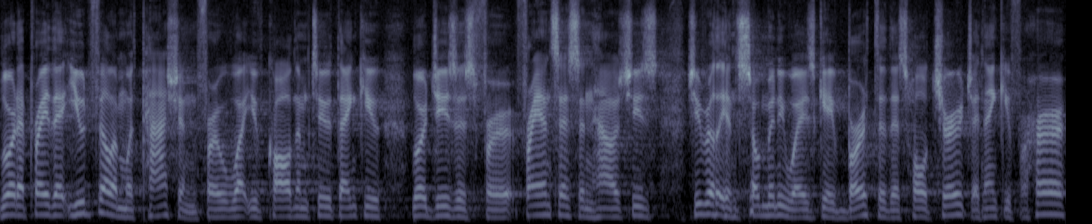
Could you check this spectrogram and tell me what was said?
Lord, I pray that you'd fill them with passion for what you've called them to. Thank you, Lord Jesus, for Frances and how she's she really, in so many ways, gave birth to this whole church. I thank you for her.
